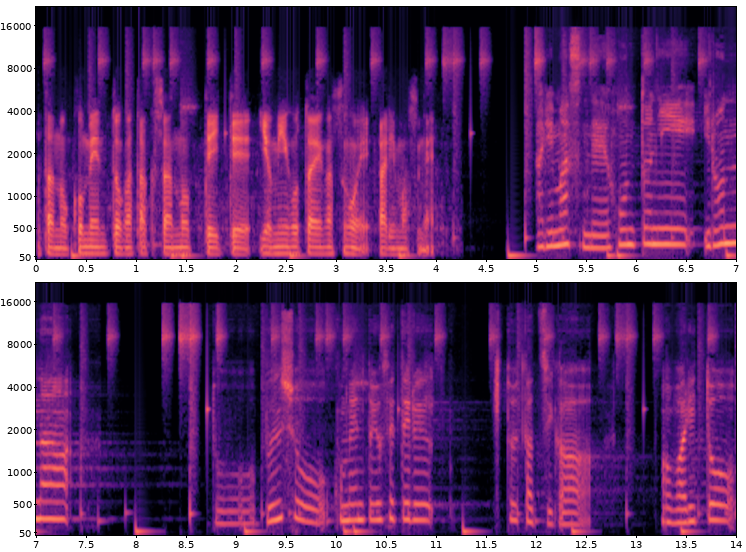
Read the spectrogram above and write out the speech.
方のコメントがたくさん載っていて、読み応えがすごいありますね。ありますね。本当にいろんなと文章コメント寄せてる人たちが、まあ、割と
